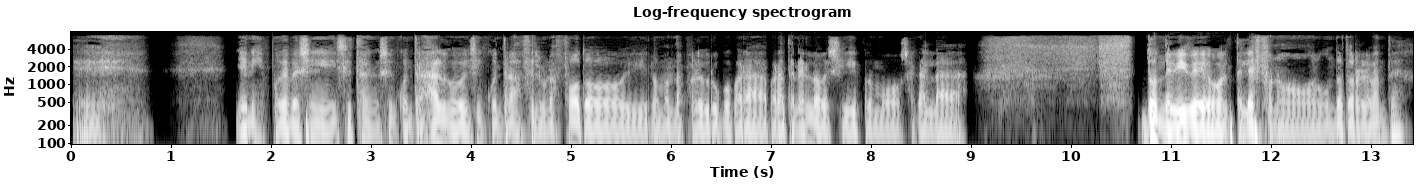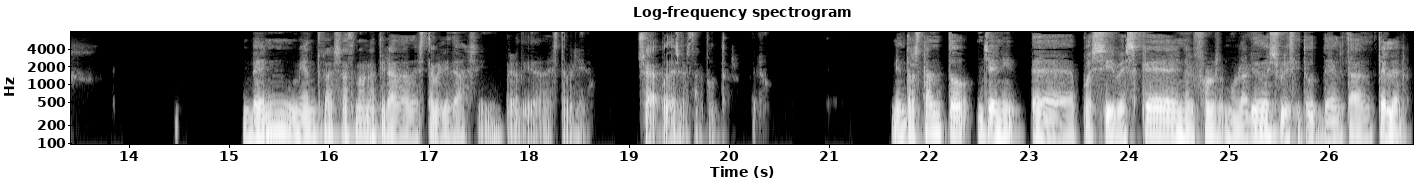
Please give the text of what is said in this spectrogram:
Eh, Jenny, ¿puedes ver si, si, está- encuentras algo y si encuentras hacerle una foto y lo mandas por el grupo para, para tenerlo? A ver si podemos sacarla dónde vive o el teléfono o algún dato relevante. Ven mientras hazme una tirada de estabilidad sin pérdida de estabilidad. O sea, puedes gastar puntos. Mientras tanto, Jenny, eh, pues sí, ves que en el formulario de solicitud del tal Teller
